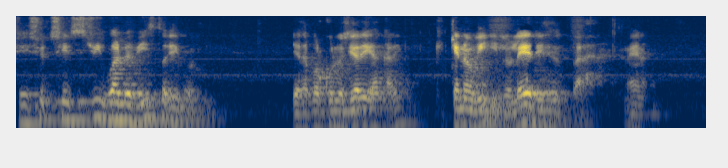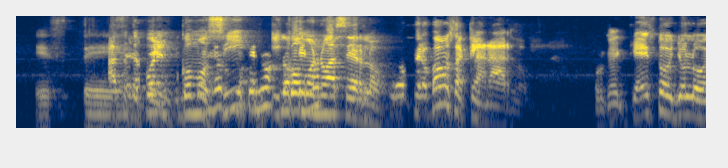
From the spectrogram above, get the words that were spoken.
Sí, sí, sí, yo igual lo he visto, digo, y hasta por curiosidad diga, que no vi? Y lo lees y dices, bueno, este... Hasta te ponen cómo sí y cómo no, hacerlo. Pero, vamos a aclararlo, porque esto yo lo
